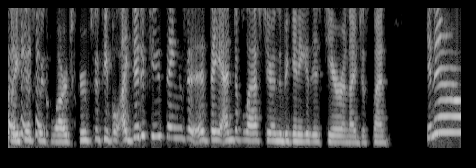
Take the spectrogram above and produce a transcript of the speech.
places with large groups of people. I did a few things at- the end of last year and the beginning of this year, and I just went, you know.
